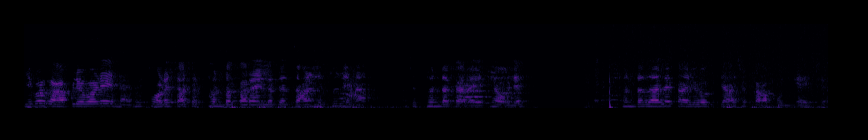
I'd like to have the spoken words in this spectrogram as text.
हे बघा आपल्या वाड्या आहे ना मी थोड्याशा अशा थंड करायला त्या चाळणीतून आहे ना अशा थंड करायला ठेवल्या थंड झाल्या का हे बघ त्या अशा कापून घ्यायच्या.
